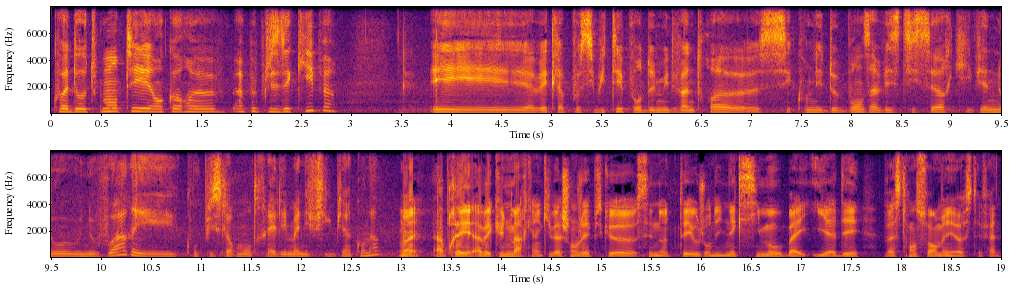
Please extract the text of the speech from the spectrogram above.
quoi d'autre? Monter encore euh, un peu plus d'équipes. Et avec la possibilité pour 2023, c'est qu'on ait de bons investisseurs qui viennent nous, nous voir et qu'on puisse leur montrer les magnifiques biens qu'on a. Ouais. Après, avec une marque hein, qui va changer, puisque c'est noté aujourd'hui Neximo by IAD, va se transformer, Stéphane.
